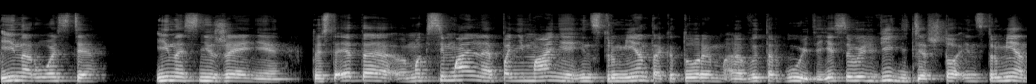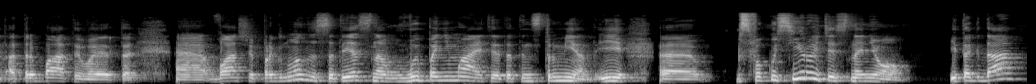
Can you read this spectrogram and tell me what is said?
и на росте, и на снижении. То есть это максимальное понимание инструмента, которым э, вы торгуете. Если вы видите, что инструмент отрабатывает э, ваши прогнозы, соответственно, вы понимаете этот инструмент и э, сфокусируйтесь на нем, и тогда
